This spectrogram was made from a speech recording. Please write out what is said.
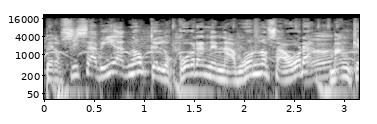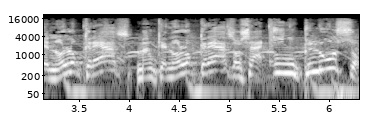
Pero sí sabías, ¿no? Que lo cobran en abonos ahora. Ah. Man, que no lo creas, man, que no lo creas. O sea, incluso,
